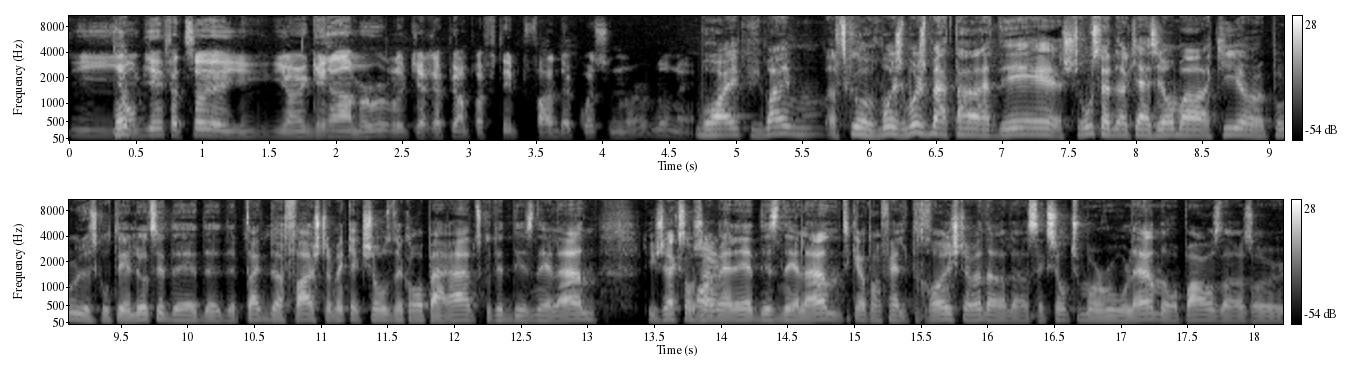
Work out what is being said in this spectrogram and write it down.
Ils ont bien fait ça. Il y a un grand mur là, qui aurait pu en profiter pour faire de quoi sur le mur. Là, mais... Ouais, puis même, en tout cas, moi, je- moi je m'attendais, je trouve que c'est une occasion manquée un peu de ce côté-là, tu sais, de, de- de peut-être de faire justement quelque chose de comparable du côté de Disneyland. Les gens qui sont Ouais. jamais allés à Disneyland, quand on fait le train, justement, dans, dans la section Tomorrowland, on passe dans un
